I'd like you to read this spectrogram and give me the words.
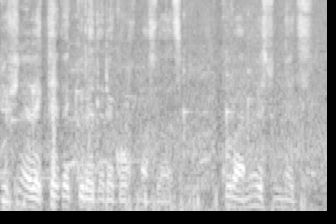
Düşünerek, tefekkür ederek okumak lazım. Kur'an'ı ve sünneti.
